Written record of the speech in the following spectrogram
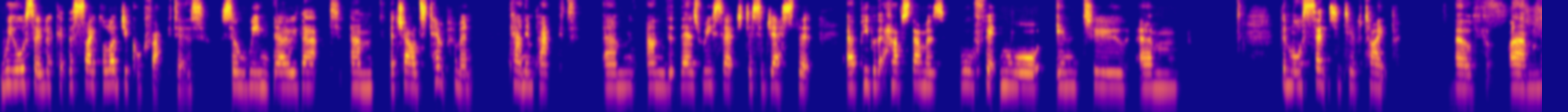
we also look at the psychological factors. So we know that um, a child's temperament can impact, um, and that there's research to suggest that uh, people that have stammers will fit more into um, the more sensitive type of um,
